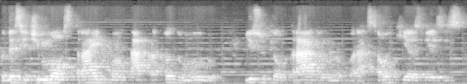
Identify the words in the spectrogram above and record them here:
eu decidi mostrar e contar para todo mundo isso que eu trago no meu coração e que às vezes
